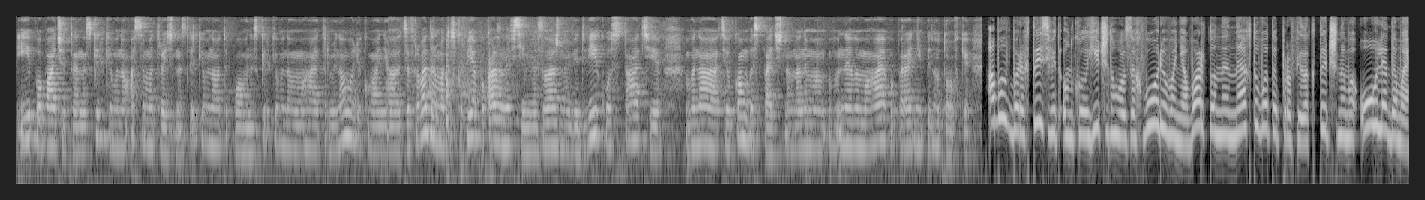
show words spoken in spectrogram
і побачити, наскільки воно асиметричне, наскільки воно атипове, наскільки воно вимагає термінового лікування. Е, Цифрова дерматоскопія показана всім, незалежно від віку, статі. Вона цілком безпечна, вона не вимагає попередньої підготовки. Аби вберегтись від онкологічного захворювання, варто не нехтувати профілактичними оглядами,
